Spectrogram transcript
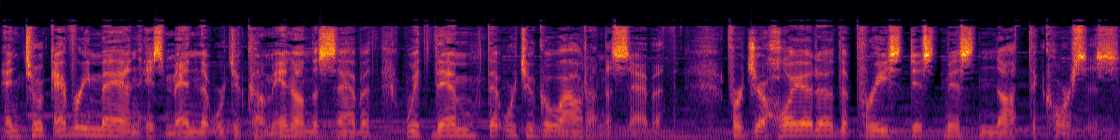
and took every man his men that were to come in on the Sabbath with them that were to go out on the Sabbath. For Jehoiada the priest dismissed not the courses.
